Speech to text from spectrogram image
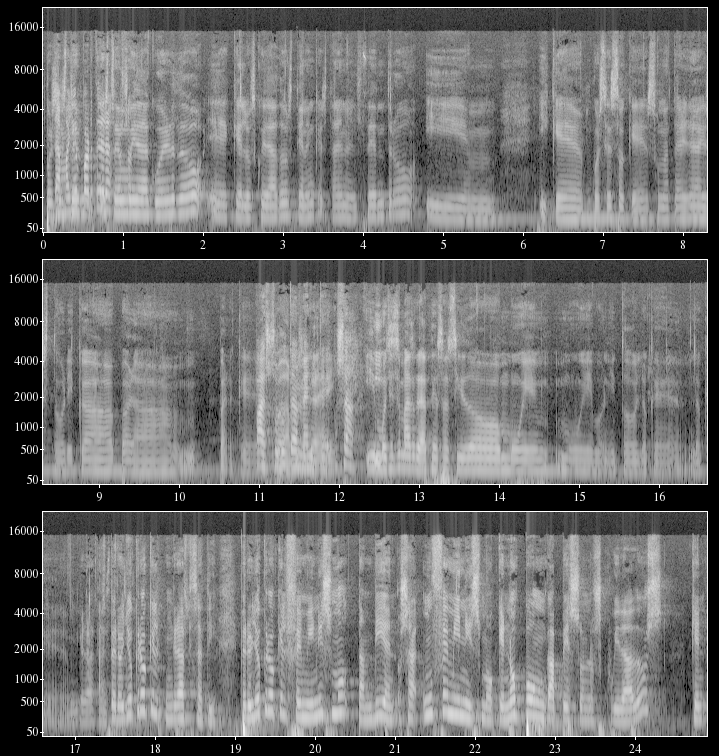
Pues la estoy, mayor parte de las estoy muy de acuerdo eh, que los cuidados tienen que estar en el centro y, mm, y que pues eso que es una tarea histórica para para que absolutamente. o sea, y, muchísimas gracias ha sido muy muy bonito lo que lo que gracias pero yo creo que gracias a ti pero yo creo que el feminismo también o sea un feminismo que no ponga peso en los cuidados que,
